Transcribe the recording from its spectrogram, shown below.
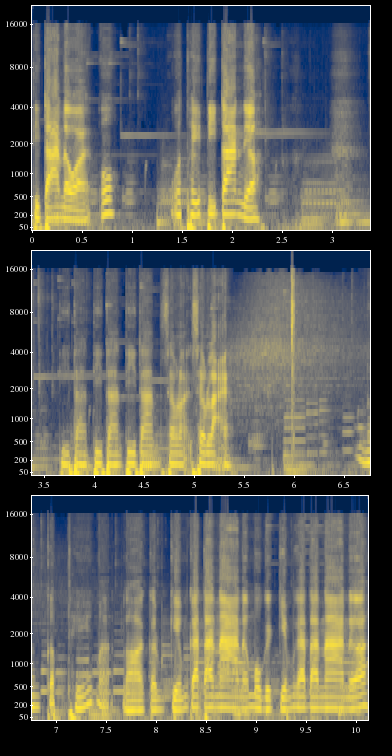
Titan đâu rồi? Ô, ô thấy Titan nhỉ? Titan, Titan, Titan. Xem lại, xem lại. Nâng cấp thế mà. Rồi cần kiếm katana nữa Một cái kiếm katana nữa.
